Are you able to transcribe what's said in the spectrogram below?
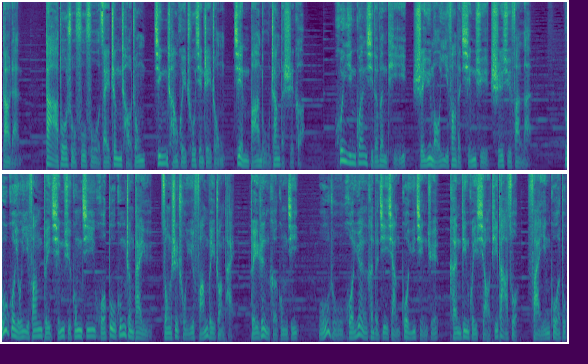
当然，大多数夫妇在争吵中经常会出现这种剑拔弩张的时刻。婚姻关系的问题始于某一方的情绪持续泛滥。如果有一方对情绪攻击或不公正待遇总是处于防卫状态，对任何攻击、侮辱或怨恨的迹象过于警觉，肯定会小题大做，反应过度。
